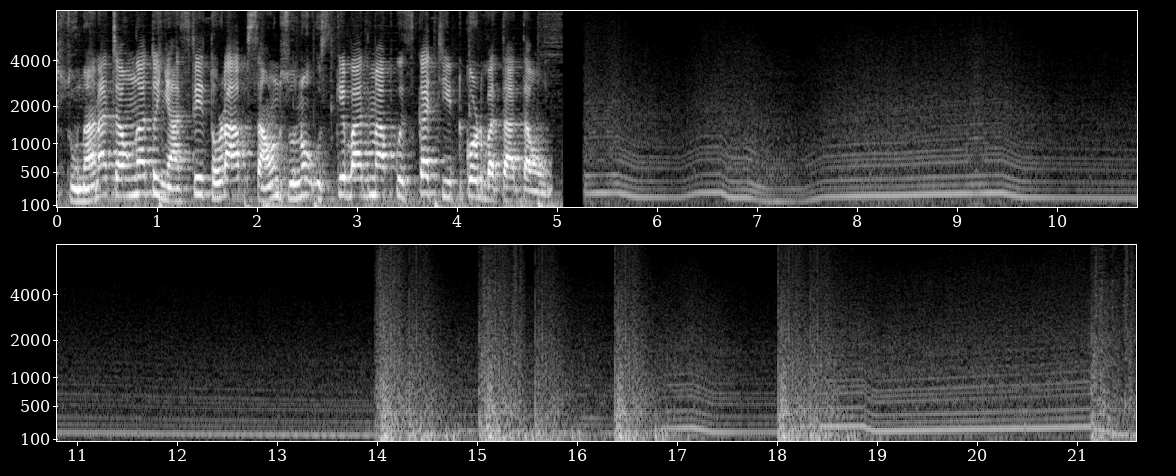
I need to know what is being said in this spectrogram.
सुनाना चाहूँगा। तो यहाँ से थोड़ा आप साउंड सुनो। उसके बाद मैं आपको इसका चीट कोड बताता हूँ। Thank you.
